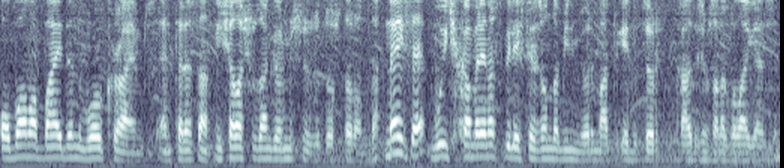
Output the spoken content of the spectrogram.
Obama Biden war crimes. Enteresan. İnşallah şuradan görmüşsünüzdür dostlar onda. Neyse bu iki kamerayı nasıl birleştiririz onu da bilmiyorum. Artık editör kardeşim sana kolay gelsin.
